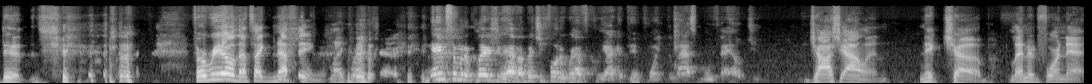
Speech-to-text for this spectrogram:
dude. For real, that's like nothing. Like right there. Name some of the players you have. I bet you photographically I could pinpoint the last move that helped you. Josh Allen, Nick Chubb, Leonard Fournette,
